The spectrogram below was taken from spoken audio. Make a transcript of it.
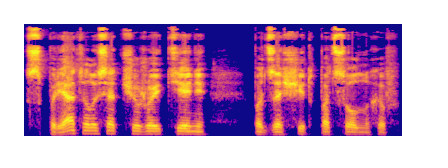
спряталась от чужой тени под защиту подсолнухов.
